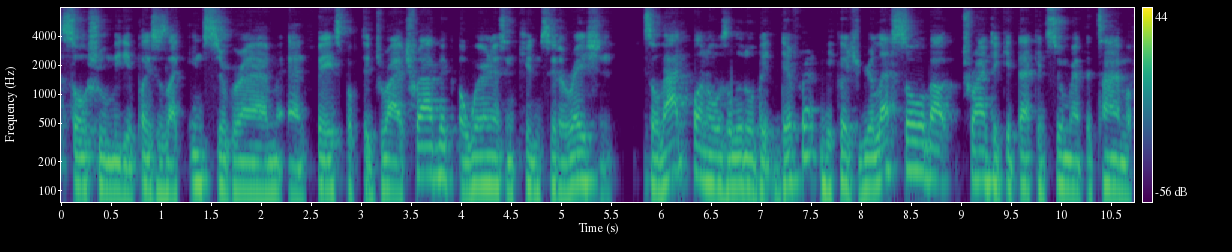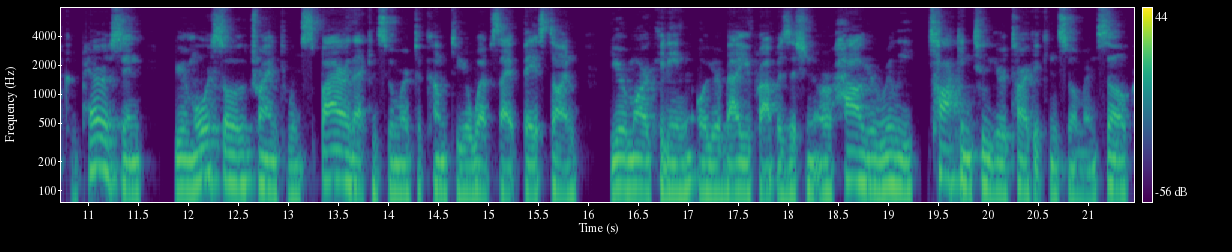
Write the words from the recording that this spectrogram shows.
social media places like Instagram and Facebook to drive traffic, awareness, and consideration. So that funnel is a little bit different because you're less so about trying to get that consumer at the time of comparison. You're more so trying to inspire that consumer to come to your website based on your marketing or your value proposition or how you're really talking to your target consumer. And so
